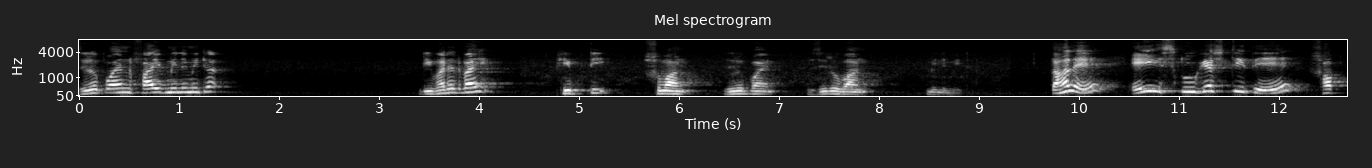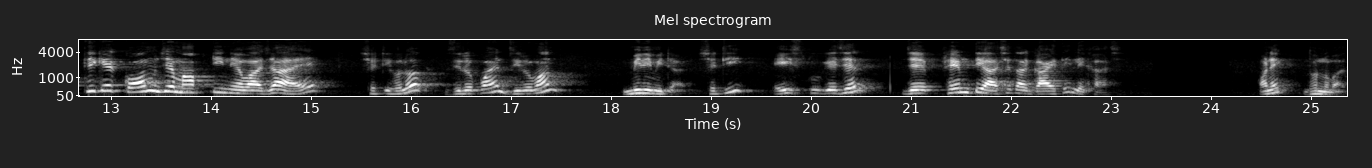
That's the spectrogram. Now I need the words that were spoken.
Zero point five millimetre divided by fifty সমান zero point zero one millimetre তাহলে এই স্ক্রু গেজটিতে সবথেকে কম যে মাপটি নেওয়া যায়, সেটি হলো zero point zero one millimetre সেটি এই স্ক্রু গেজের যে ফ্রেমটি আছে, তার গায়েতেই লেখা আছে। অনেক ধন্যবাদ।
